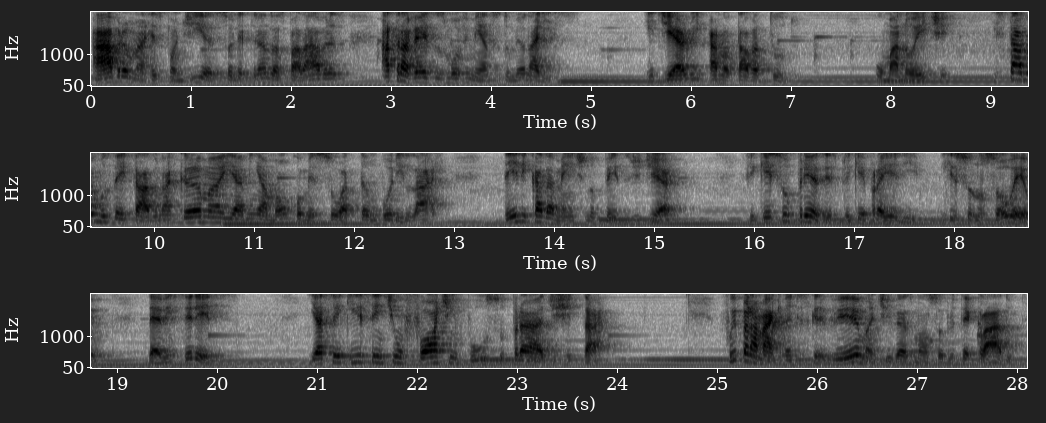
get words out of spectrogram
Abraham respondia soletrando as palavras através dos movimentos do meu nariz. E Jerry anotava tudo. Uma noite, Estávamos deitados na cama e a minha mão começou a tamborilar delicadamente no peito de Jerry. Fiquei surpresa e expliquei para ele: Isso não sou eu, devem ser eles. E a seguir senti um forte impulso para digitar. Fui para a máquina de escrever, mantive as mãos sobre o teclado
